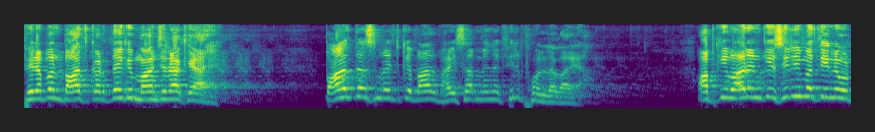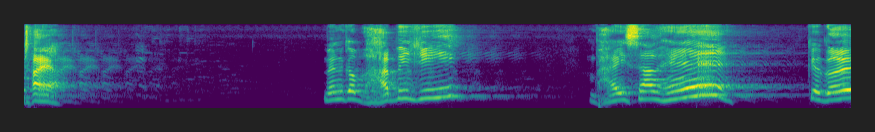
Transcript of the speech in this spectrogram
फिर अपन बात करते हैं कि मांजरा क्या है। पाँच दस मिनट के बाद भाई साहब, मैंने फिर फ़ोन लगाया। अब की बार इनकी श्रीमती ने उठाया। मैंने कहा, भाभी जी भाई साहब हैं? कि गए?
